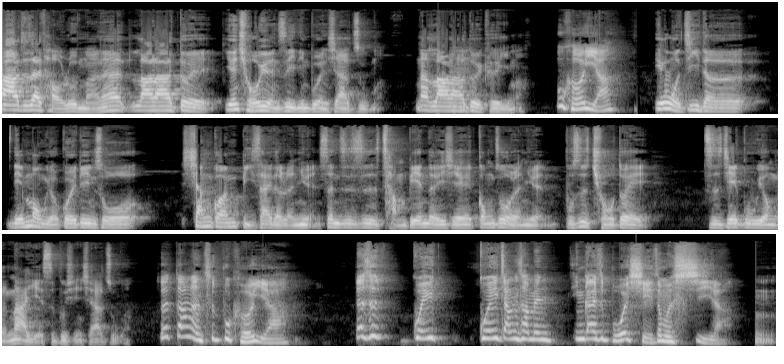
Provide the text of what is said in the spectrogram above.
大家就在讨论嘛，那拉拉队因为球员是一定不能下注嘛，那拉拉队可以吗？不可以啊，因为我记得联盟有规定说，相关比赛的人员，甚至是场边的一些工作人员，不是球队直接雇佣的，那也是不行下注啊。那当然是不可以啊，但是规规章上面应该是不会写这么细啦。嗯，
